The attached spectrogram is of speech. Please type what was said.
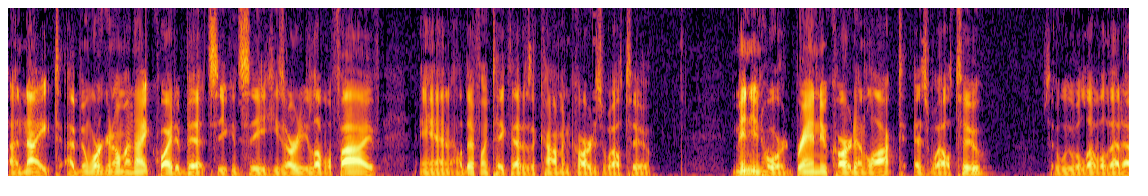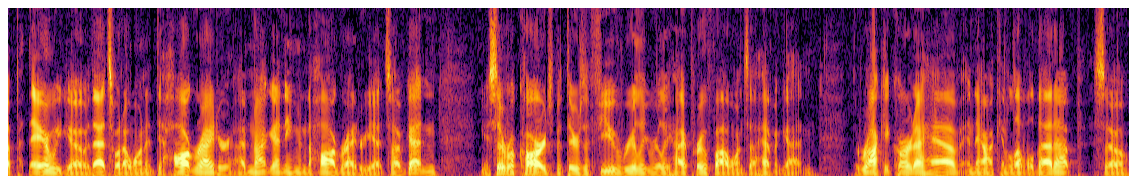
A Knight, I've been working on my Knight quite a bit, so you can see he's already level 5, and I'll definitely take that as a common card as well too. Minion Horde, brand new card unlocked as well too. So we will level that up. There we go. That's what I wanted. The Hog Rider. I've not gotten even the Hog Rider yet. So I've gotten you know, several cards, but there's a few really, really high profile ones I haven't gotten. The Rocket card I have, and now I can level that up. So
